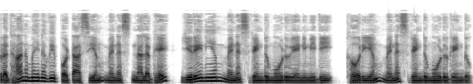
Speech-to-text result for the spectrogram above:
ప్రధానమైనవి పొటాసియం మెనస్ నలభై యురేనియం మెనస్ రెండు మూడు ఎనిమిది థోరియం మెనస్ రెండు మూడు రెండు.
